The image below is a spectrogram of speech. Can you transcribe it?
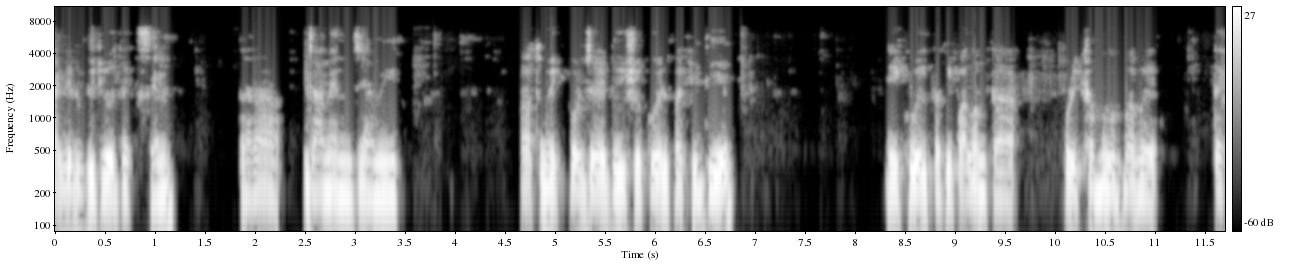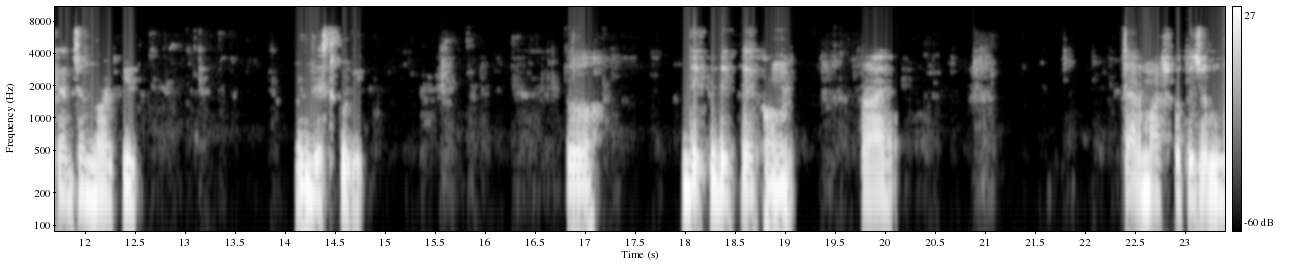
আগের ভিডিও দেখছেন, তারা জানেন যে আমি প্রাথমিক পর্যায়ে দুইশো কোয়েল পাখি দিয়ে এই কোয়েল পাখি পালনটা পরীক্ষামূলকভাবে দেখার জন্য আর কি ইনভেস্ট করি। তো দেখতে দেখতে এখন প্রায় চার মাস হতে চলল।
